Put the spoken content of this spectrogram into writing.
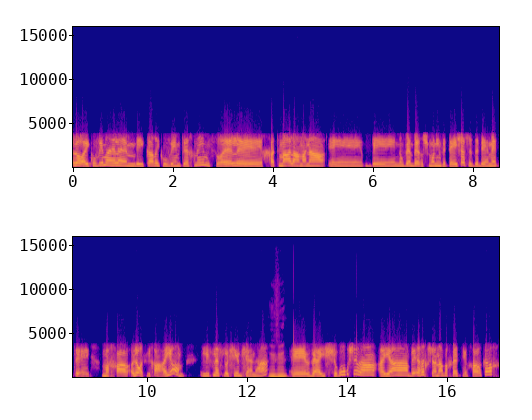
לא, העיכובים האלה הם בעיקר עיכובים טכניים. ישראל אה, חתמה על האמנה אה, בנובמבר 89, שזה באמת אה, מחר, לא, סליחה, היום, לפני 30 שנה, mm-hmm. אה, והאישרור שלה היה בערך שנה וחצי אחר כך.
